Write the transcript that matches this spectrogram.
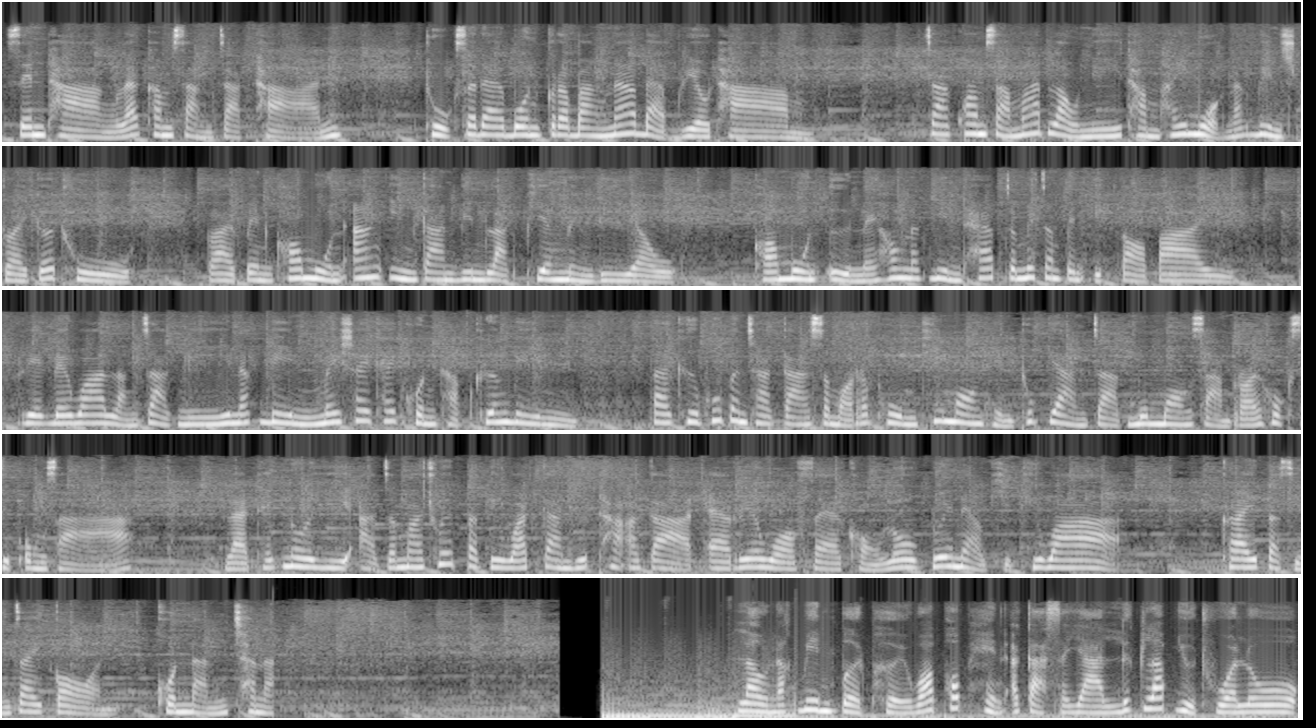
เส้นทางและคำสั่งจากฐาน ถูกแสดงบนกระบังหน้าแบบเรียลไทม์จากความสามารถเหล่านี้ทำให้หมวกนักบิน Striker 2 กลายเป็นข้อมูลอ้างอิงการบินหลักเพียงหนึ่งเดียว ข้อมูลอื่นในห้องนักบินแทบจะไม่จำเป็นอีกต่อไป เรียกได้ว่าหลังจากนี้นักบินไม่ใช่แค่คนขับเครื่องบิน แต่คือผู้บัญชาการสมรภูมิที่มองเห็นทุกอย่างจากมุมมอง 360 องศา และเทคโนโลยีอาจจะมาช่วยปฏิวัติการยุทธทางอากาศ Area Warfare ของโลกด้วยแนวคิดที่ว่า ใครตัดสินใจก่อน คนนั้นชนะเหล่านักบินเปิดเผยว่าพบเห็นอากาศยานลึกลับอยู่ทั่วโลก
